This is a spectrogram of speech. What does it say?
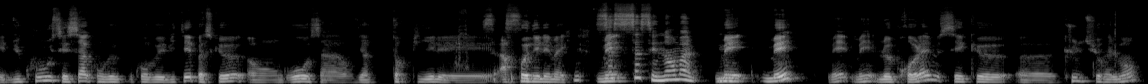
Et du coup, c'est ça qu'on veut, qu'on veut éviter parce que, en gros, ça, on vient torpiller les, harponner les mecs. Mais ça, c'est normal. Mais, mais, mais, mais, le problème, c'est que euh, culturellement,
